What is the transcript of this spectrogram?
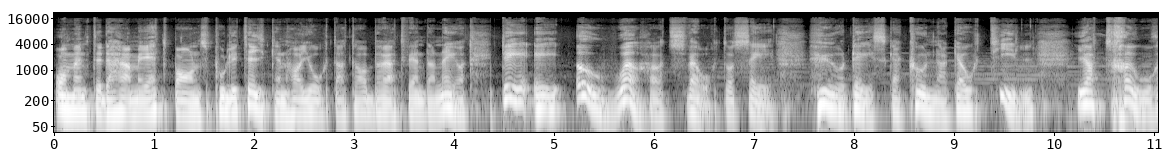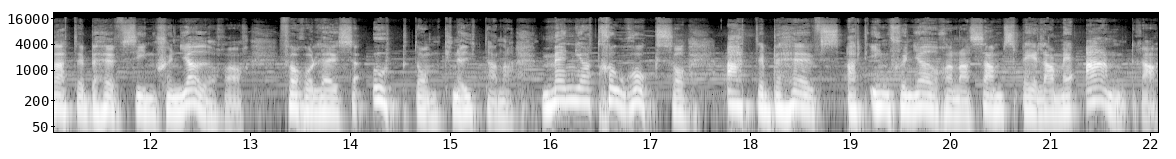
om inte det här med ettbarnspolitiken har gjort att det har börjat vända neråt. Det är oerhört svårt att se hur det ska kunna gå till. Jag tror att det behövs ingenjörer för att lösa upp de knutarna. Men jag tror också att det behövs att ingenjörerna samspelar med andra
